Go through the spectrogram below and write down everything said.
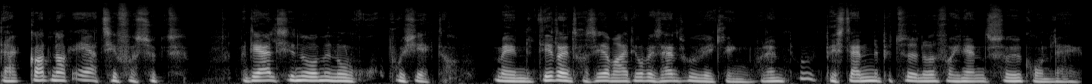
Der er godt nok er til forsøgt, men det er altid noget med nogle projekter. Men det, der interesserer mig, det var bestandsudviklingen. Hvordan bestandene betyder noget for hinandens fødegrundlag.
